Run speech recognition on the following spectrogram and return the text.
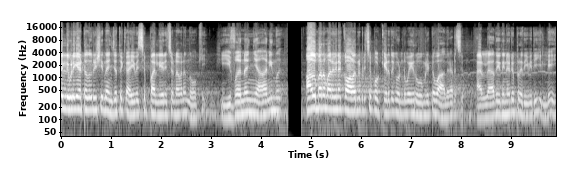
വെല്ലുവിളി കേട്ടത് ഋഷി നെഞ്ചത്ത് കൈവച്ച് പല്ലിയരിച്ചുകൊണ്ട് അവനെ നോക്കി. ഇവനെ ഞാനിന്ന് അതും മനുവിനെ കോളറിന് പിടിച്ച് പൊക്കിയെടുത്ത് കൊണ്ടുപോയി റൂമിലിട്ട് വാതിലടച്ചു. അല്ലാതെ ഇതിനൊരു പ്രതിവിധി ഇല്ലേ?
